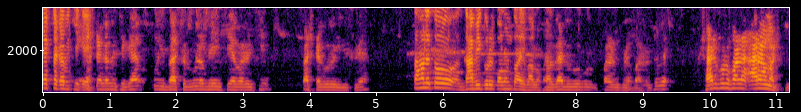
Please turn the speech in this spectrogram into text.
একটা গাবি থেকে? একটা গাভী থেকে ওই বাছুরগুলো বেয়েছে আবার হয়েছে পাঁচটা গরু গেছিল তাহলে তো গাবি গরু পালন করাই ভালো হয়। গাভী গরু পালন করে পারো তবে ষাট গরু পালা আরাম আর কি।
